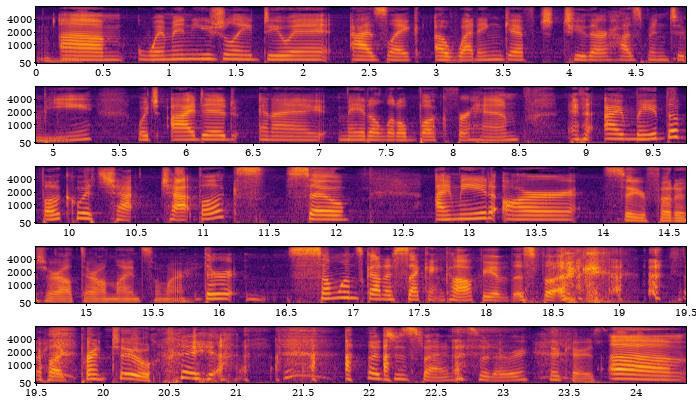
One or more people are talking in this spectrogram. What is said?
Mhm. Um, women usually do it as like a wedding gift to their husband to be, which I did, and I made a little book for him. And I made the book with chat Chatbooks. So I made our so your photos are out there online somewhere. there. Someone's got a second copy of this book. They're like print two. yeah, which is fine. It's whatever. Who cares? Um,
